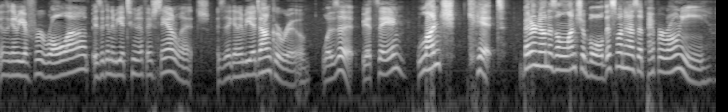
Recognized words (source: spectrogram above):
Is it going to be a fruit roll up? Is it going to be a tuna fish sandwich? Is it going to be a Dunkaroo? What is it? It's a lunch kit. Better known as a Lunchable, this one has a pepperoni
